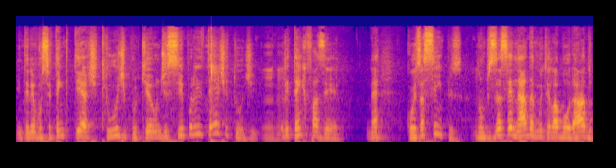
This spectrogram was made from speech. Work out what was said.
entendeu? Você tem que ter atitude, porque um discípulo ele tem atitude. Uhum. Ele tem que fazer. Né? Coisa simples. Não precisa ser nada muito elaborado.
